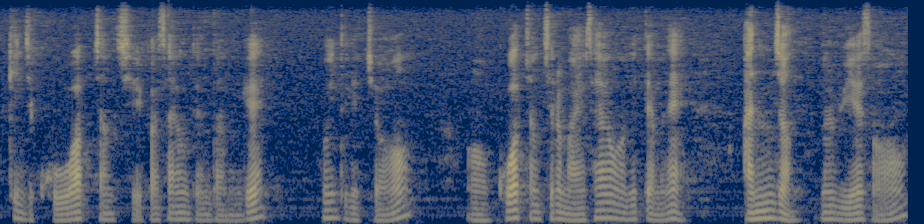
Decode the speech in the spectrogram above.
특히 이제 고압 장치가 사용된다는 게 포인트겠죠. 어, 고압 장치를 많이 사용하기 때문에 안전을 위해서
